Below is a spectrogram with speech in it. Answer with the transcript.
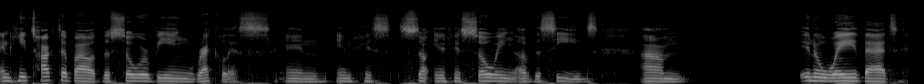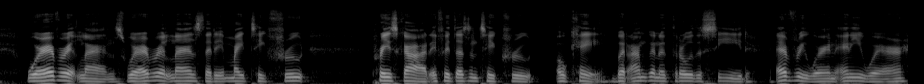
and he talked about the sower being reckless in in his so, in his sowing of the seeds um, in a way that wherever it lands wherever it lands that it might take fruit praise god. If it doesn't take fruit okay. But i'm going to throw the seed everywhere and anywhere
